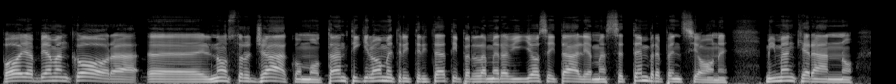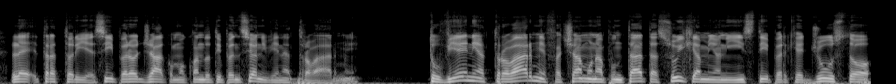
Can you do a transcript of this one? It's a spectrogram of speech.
Poi abbiamo ancora eh, il nostro Giacomo, tanti chilometri tritati per la meravigliosa Italia, ma a settembre pensione, mi mancheranno le trattorie. Sì, però Giacomo, quando ti pensioni vieni a trovarmi. Tu vieni a trovarmi e facciamo una puntata sui camionisti perché è giusto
